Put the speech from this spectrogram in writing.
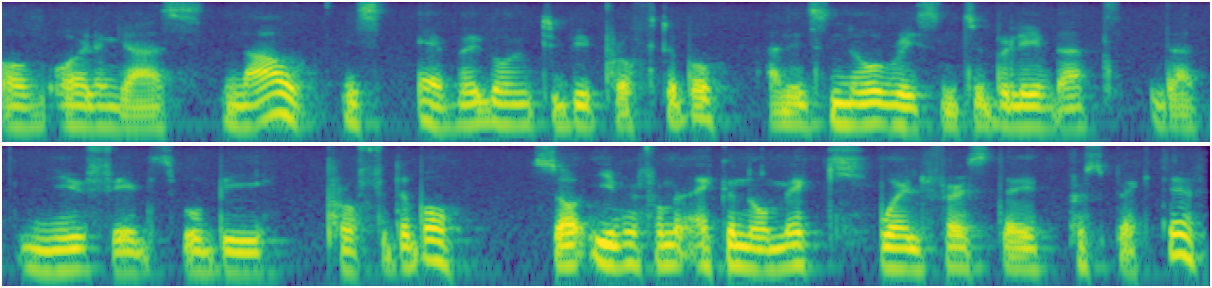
of oil and gas now is ever going to be profitable. And it's no reason to believe that, that new fields will be profitable. So even from an economic welfare state perspective,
